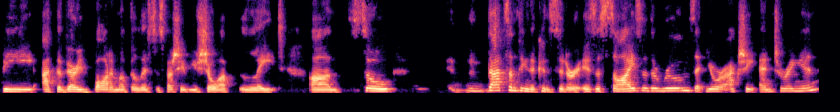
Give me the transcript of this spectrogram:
be at the very bottom of the list, especially if you show up late. Um, so that's something to consider is the size of the rooms that you're actually entering in.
